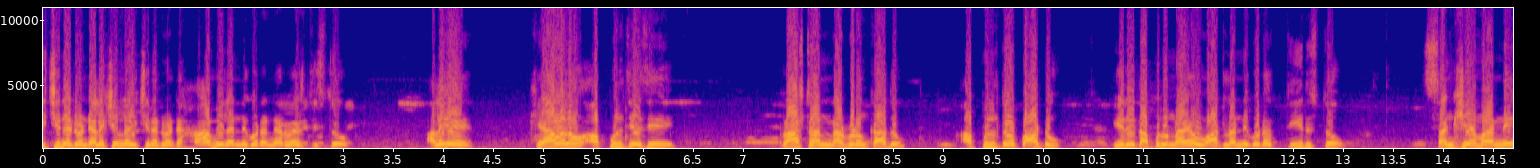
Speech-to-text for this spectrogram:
ఇచ్చినటువంటి ఎలక్షన్లో ఇచ్చినటువంటి హామీలన్నీ కూడా నెరవేర్తిస్తూ అలాగే కేవలం అప్పులు చేసి రాష్ట్రాన్ని నడపడం కాదు అప్పులతో పాటు ఏదైతే అప్పులు ఉన్నాయో వాటిలన్నీ కూడా తీరుస్తూ సంక్షేమాన్ని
